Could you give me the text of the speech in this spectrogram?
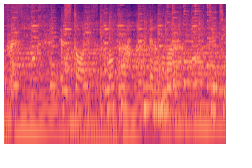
siempre. Estoy loca, enamorada de ti.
